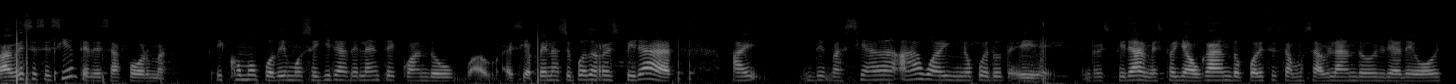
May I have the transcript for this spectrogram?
a veces se siente de esa forma. Y cómo podemos seguir adelante cuando si apenas se puede respirar hay demasiada agua y no puedo eh, respirar me estoy ahogando por eso estamos hablando el día de hoy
